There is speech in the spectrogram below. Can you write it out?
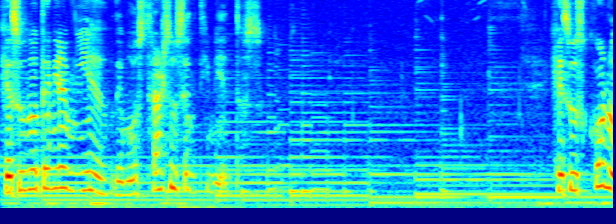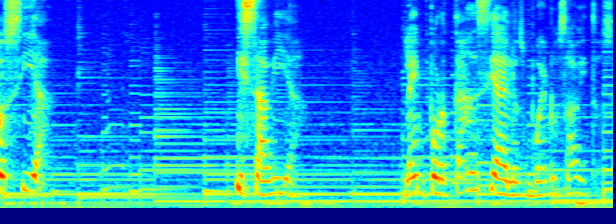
Jesús no tenía miedo de mostrar sus sentimientos. Jesús conocía y sabía la importancia de los buenos hábitos.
